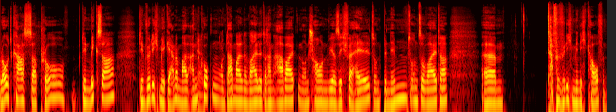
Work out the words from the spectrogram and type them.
Roadcaster Pro, den Mixer, den würde ich mir gerne mal angucken ja. und da mal eine Weile dran arbeiten und schauen, wie er sich verhält und benimmt und so weiter. Ähm, dafür würde ich mir nicht kaufen.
